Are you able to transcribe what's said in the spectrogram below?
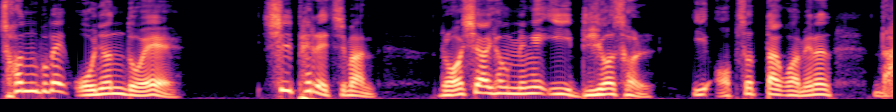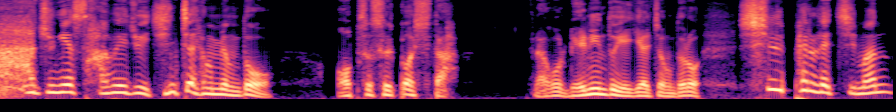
1905년도에 실패를 했지만 러시아 혁명의 이 리허설이 없었다고 하면은 나중에 사회주의 진짜 혁명도 없었을 것이다. 라고 레닌도 얘기할 정도로 실패를 했지만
